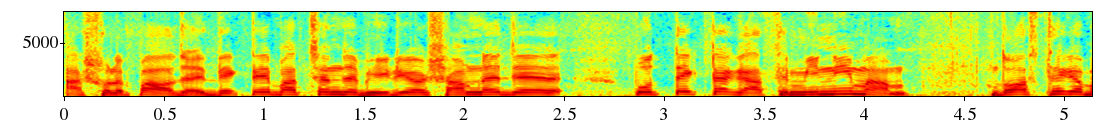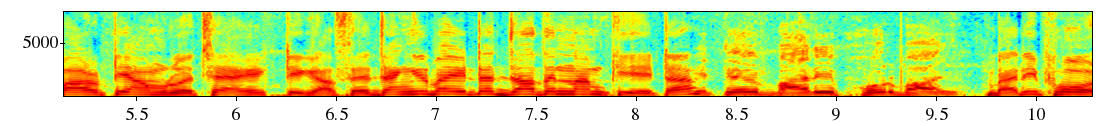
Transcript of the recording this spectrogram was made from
আসলে পাওয়া যায়। দেখতেই পাচ্ছেন যে ভিডিওর সামনে যে প্রত্যেকটা গাছে মিনিমাম দশ থেকে বারোটি আম রয়েছে এক একটি গাছে। জাহাঙ্গীর ভাই এটার জাতের নাম কি এটা? এটা বাড়ি ফোর ভাই। BARI four?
